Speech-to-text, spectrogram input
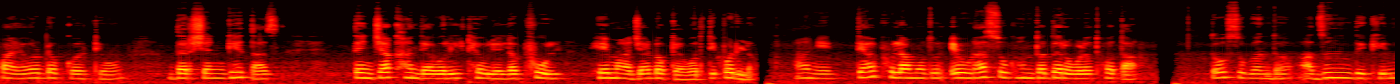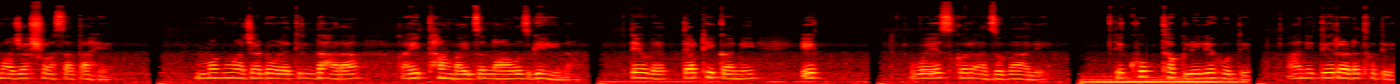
पायावर डोकं ठेवून दर्शन घेताच त्यांच्या खांद्यावरील ठेवलेलं फूल हे माझ्या डोक्यावरती पडलं आणि त्या फुलामधून एवढा सुगंध दरवळत होता. तो सुगंध अजून देखील माझ्या श्वासात आहे. मग माझ्या डोळ्यातील धारा काही थांबायचं नावच घेईना. तेवढ्यात त्या ठिकाणी एक वयस्कर आजोबा आले. ते खूप थकलेले होते आणि ते रडत होते.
